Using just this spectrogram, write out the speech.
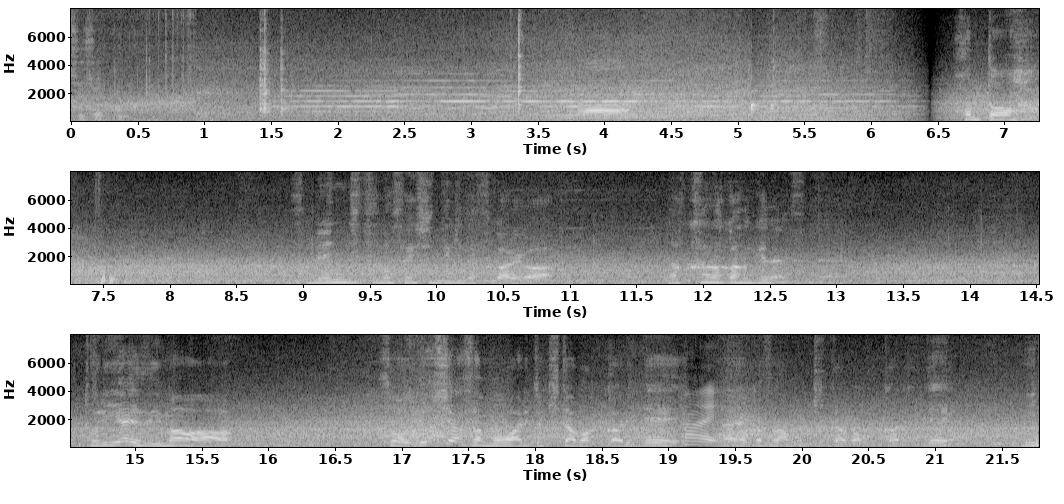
主食あ本当連日の精神的な疲れがなかなか抜けないですね。とりあえず今はそう吉谷さんも割と来たばっかりで、はい、彩香さんも来たばっかりで一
